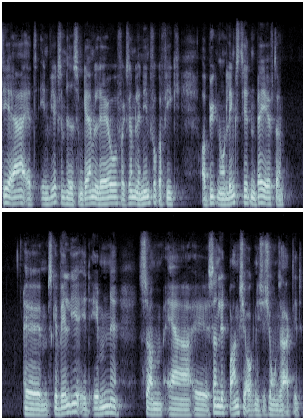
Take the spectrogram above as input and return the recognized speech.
det er, at en virksomhed, som gerne vil lave for eksempel en infografik og bygge nogle links til den bagefter, øh, skal vælge et emne, som er øh, sådan lidt brancheorganisationsagtigt.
